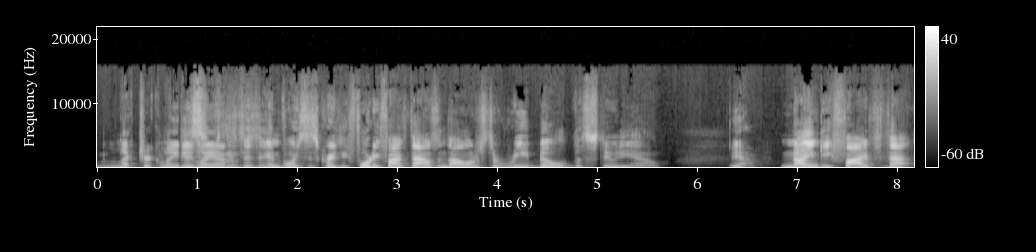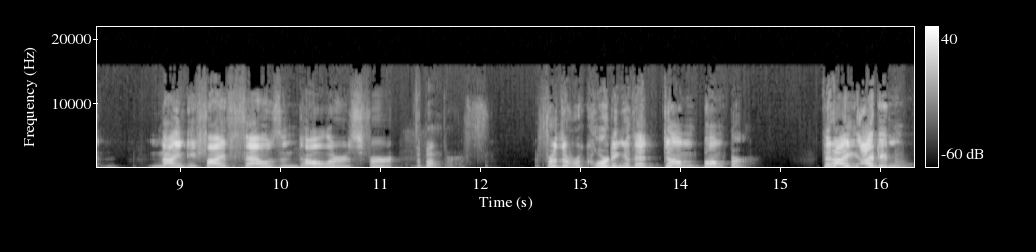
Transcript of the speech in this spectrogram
Electric This, Ladyland. is, this invoice is crazy. Forty-five thousand dollars to rebuild the studio. yeah, Ninety-five ninety-five thousand dollars for the bumper. for the recording of that dumb bumper. That I I didn't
